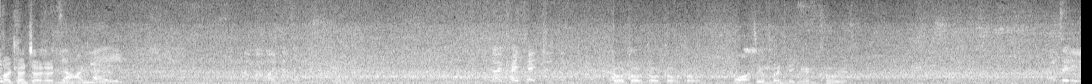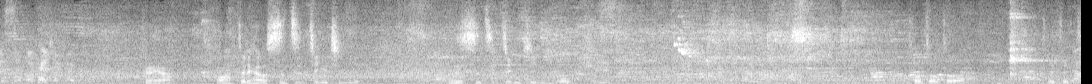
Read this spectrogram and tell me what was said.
他看起来很努打开。力。啊，妈妈就走进去了。来开起来就是。Go go go go go！哇，这个门铃很酷耶。啊，这里的锁都看起来很酷。对啊，哇，这里还有湿纸巾机耶，那是湿纸巾机哦，去。坐坐坐，这这这。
